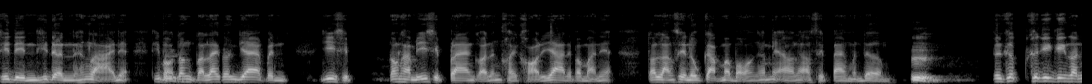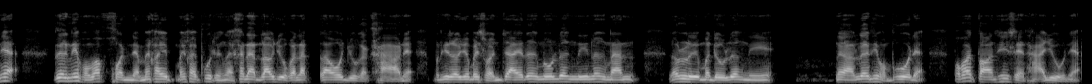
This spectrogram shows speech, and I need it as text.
ที่ดินที่เดินทั้งหลายเนี่ยที่บอกต้องตอนแรกต้องแยกเป็นยี่สิบต้องทำยี่สิบแปลงก่อนต้องขอขออนุญาตอะไรประมาณเนี้ยตอนหลังเสนูกลับมาบอกว่างั้นไม่เอาแล้วเอาสิบแปลงเหมือนเดิม อืม คือคือคือจริง ๆ ตอนเนี้ยเรื่องนี้ผมว่าคนเนี่ยไม่ค่อยไม่ค่อยพูดถึงเลยขนาดเราอยู่กับเราอยู่กับข่าวเนี่ยบางทีเรายังไปสนใจเรื่องนู้นเรื่องนี้เรื่องนั้น แล้วลืมมาดูเรื่องนี้นะครับเรื่องที่ผมพูดเนี่ยเพราะว่าตอนที่เศรษฐาอยู่เนี่ย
